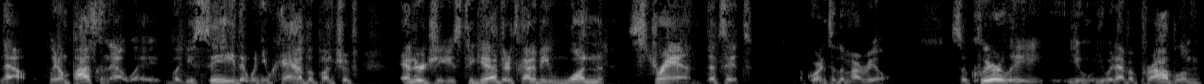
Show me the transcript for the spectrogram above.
Now, we don't them that way, but you see that when you have a bunch of energies together, it's got to be one strand. That's it, according to the Maril. So clearly, you, you would have a problem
